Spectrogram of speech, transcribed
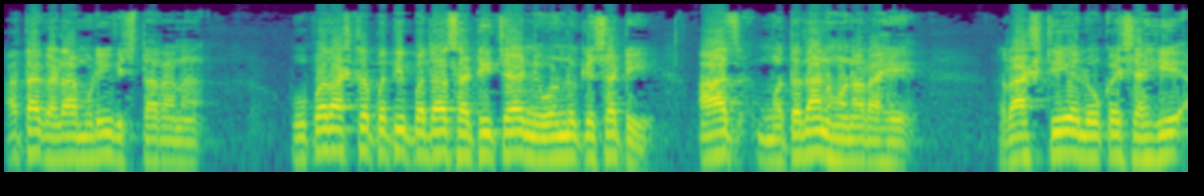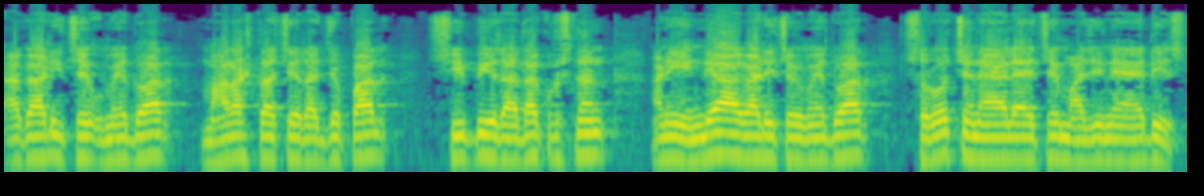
आता घडामोडी विस्तारानं. उपराष्ट्रपती पदासाठीच्या निवडणुकीसाठी आज मतदान होणार आहे. राष्ट्रीय लोकशाही आघाडीचे उमेदवार महाराष्ट्राचे राज्यपाल सी पी राधाकृष्णन आणि इंडिया आघाडीचे उमेदवार सर्वोच्च न्यायालयाचे माजी न्यायाधीश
